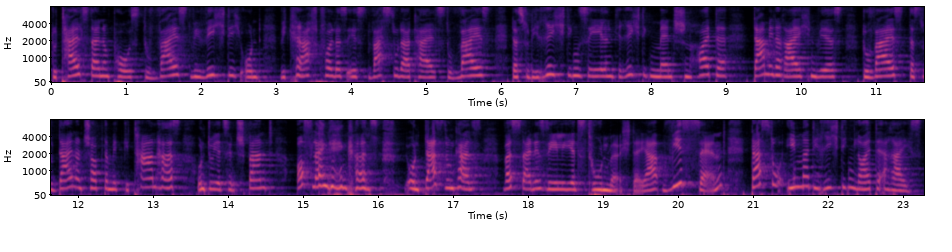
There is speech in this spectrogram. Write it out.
du teilst deinen Post, du weißt, wie wichtig und wie kraftvoll das ist, was du da teilst. Du weißt, dass du die richtigen Seelen, die richtigen Menschen heute damit erreichen wirst. Du weißt, dass du deinen Job damit getan hast und du jetzt entspannt offline gehen kannst und das tun kannst, was deine Seele jetzt tun möchte, ja? Wissend, dass du immer die richtigen Leute erreichst.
